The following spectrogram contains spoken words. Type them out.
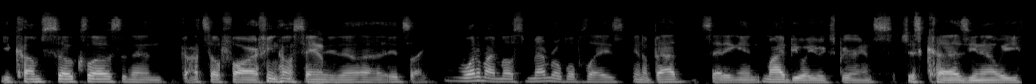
you come so close and then got so far. You know, what I'm saying you know, uh, it's like one of my most memorable plays in a bad setting in my BYU experience. Just because you know we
